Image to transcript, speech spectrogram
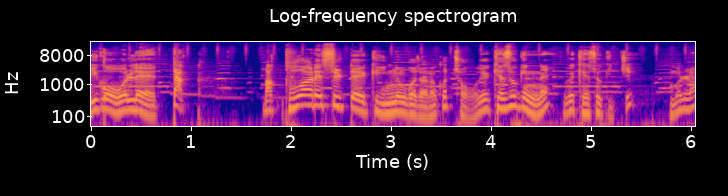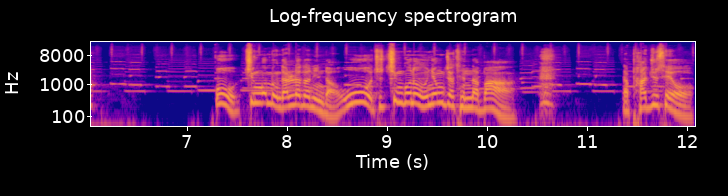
이거 원래 딱 막 부활했을 때 이렇게 있는 거잖아. 그쵸? 이게 계속 있네? 왜 계속 있지? 몰라? 오! 친구 한 명 날라다닌다. 오! 저 친구는 운영자 됐나봐. 나 봐주세요.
